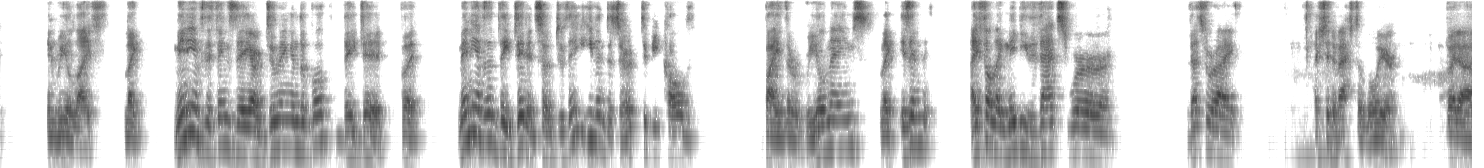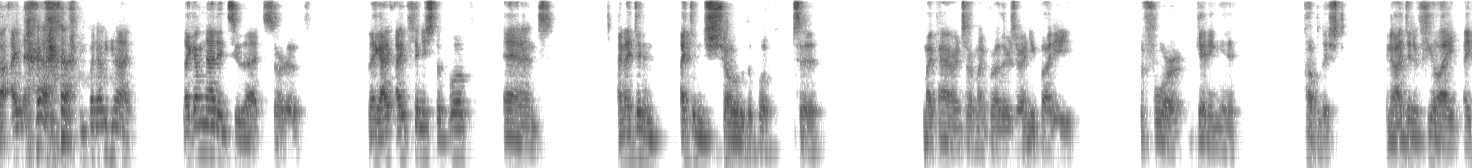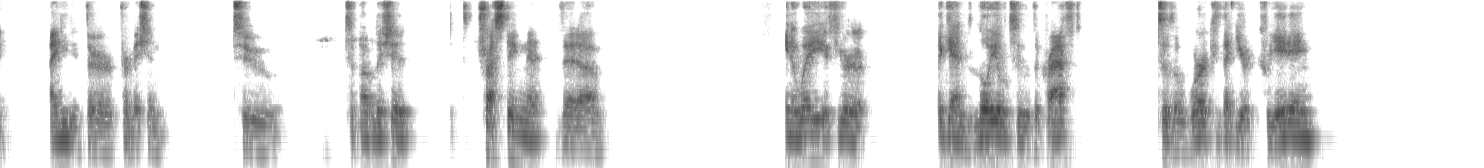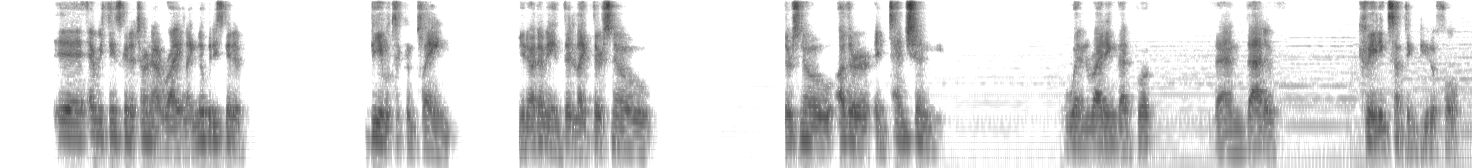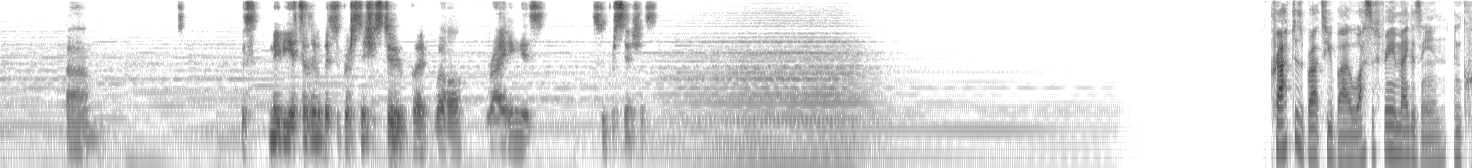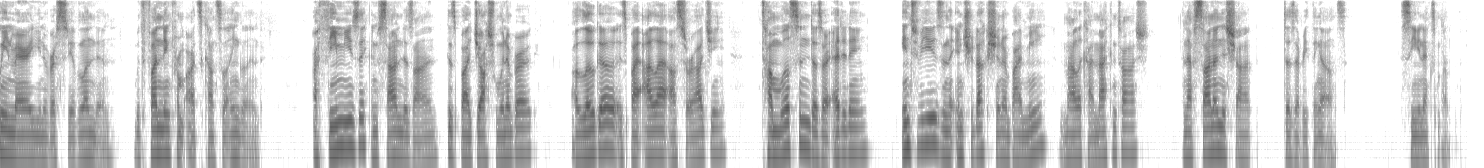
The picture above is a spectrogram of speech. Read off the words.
in real life. Like many of the things they are doing in the book, they did, but many of them they didn't. So do they even deserve to be called by their real names? Like, isn't I felt like maybe that's where that's where I I should have asked a lawyer, but uh, I but I'm not like I'm not into that sort of like I, I finished the book and and I didn't I didn't show the book to my parents or my brothers or anybody before getting it published. You know, I didn't feel I I, I needed their permission to to publish it, trusting that that um, in a way, if you're again loyal to the craft, to the work that you're creating, eh, everything's going to turn out right. Like nobody's going to be able to complain. You know what I mean? They're like, there's no, there's no other intention when writing that book than that of creating something beautiful. Um, maybe it's a little bit superstitious too, but well, writing is superstitious. Craft is brought to you by Wasafiri Magazine and Queen Mary University of London, with funding from Arts Council England. Our theme music and sound design is by Josh Winneberg. Our logo is by Ala Al Saraji. Tom Wilson does our editing. Interviews and the introduction are by me, Malachi McIntosh and Afsana Nishat does everything else. See you next month.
